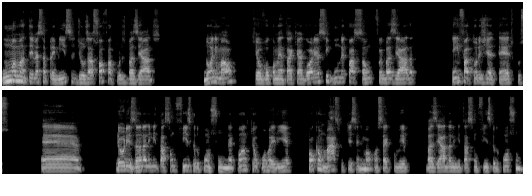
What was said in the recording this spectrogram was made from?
Uma manteve essa premissa de usar só fatores baseados no animal, que eu vou comentar aqui agora, e a segunda equação foi baseada em fatores dietéticos, é, priorizando a limitação física do consumo, né? Quanto que ocorreria, qual que é o máximo que esse animal consegue comer baseado na limitação física do consumo.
